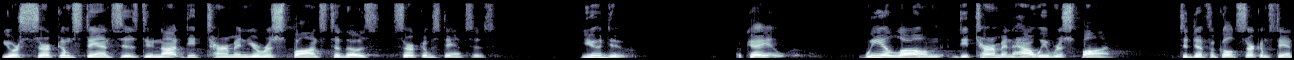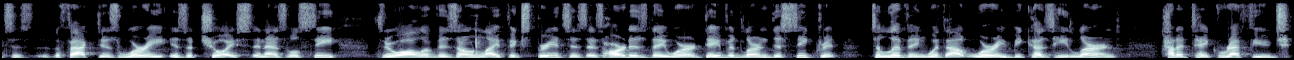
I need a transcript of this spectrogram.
your circumstances do not determine your response to those circumstances. You do. Okay? We alone determine how we respond to difficult circumstances. The fact is, worry is a choice. And as we'll see, through all of his own life experiences, as hard as they were, David learned the secret to living without worry because he learned how to take refuge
